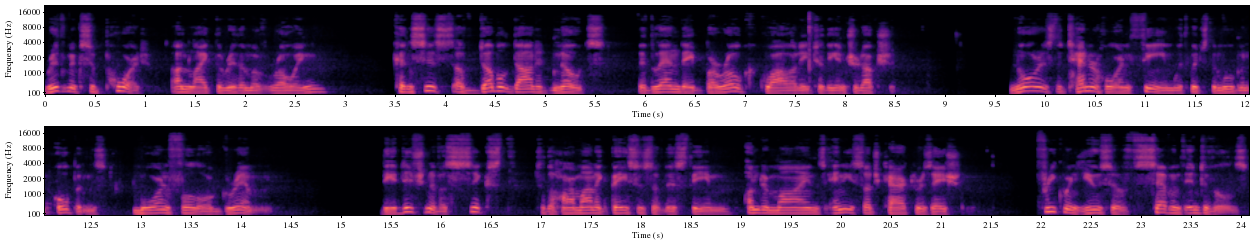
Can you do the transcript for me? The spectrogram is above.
Rhythmic support, unlike the rhythm of rowing, consists of double dotted notes that lend a Baroque quality to the introduction. Nor is the tenor horn theme with which the movement opens mournful or grim. The addition of a sixth to the harmonic basis of this theme undermines any such characterization. Frequent use of seventh intervals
